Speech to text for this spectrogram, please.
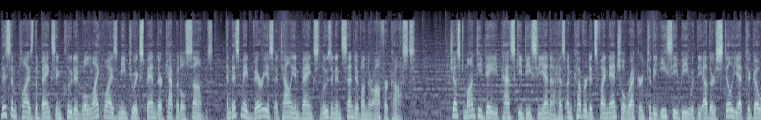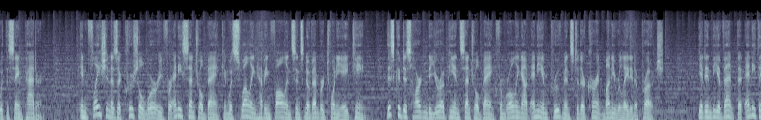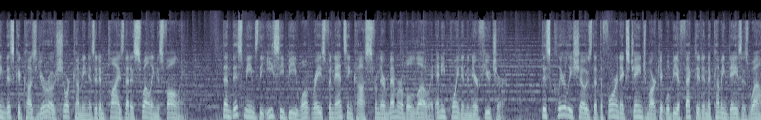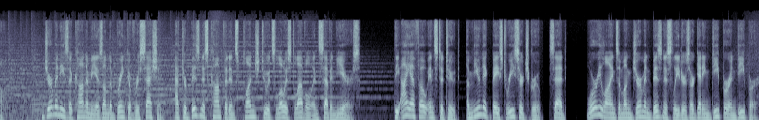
This implies the banks included will likewise need to expand their capital sums, and this made various Italian banks lose an incentive on their offer costs. Just Monte dei Paschi di Siena has uncovered its financial record to the ECB with the others still yet to go with the same pattern. Inflation is a crucial worry for any central bank and with swelling having fallen since November 2018, this could dishearten the European Central Bank from rolling out any improvements to their current money-related approach. Yet in the event that anything this could cause euro's shortcoming as it implies that as swelling is falling. Then this means the ECB won't raise financing costs from their memorable low at any point in the near future. This clearly shows that the foreign exchange market will be affected in the coming days as well. Germany's economy is on the brink of recession, after business confidence plunged to its lowest level in seven years. The IFO Institute, a Munich-based research group, said, worry lines among German business leaders are getting deeper and deeper.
